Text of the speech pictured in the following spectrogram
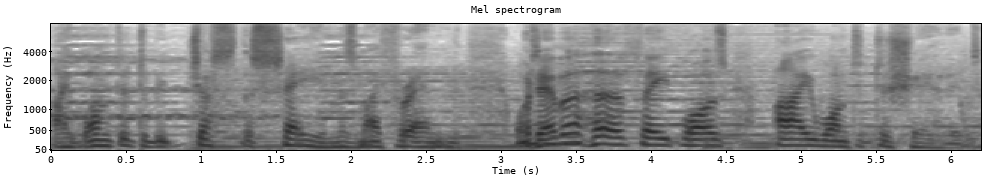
I wanted to be just the same as my friend. Whatever her fate was, I wanted to share it.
